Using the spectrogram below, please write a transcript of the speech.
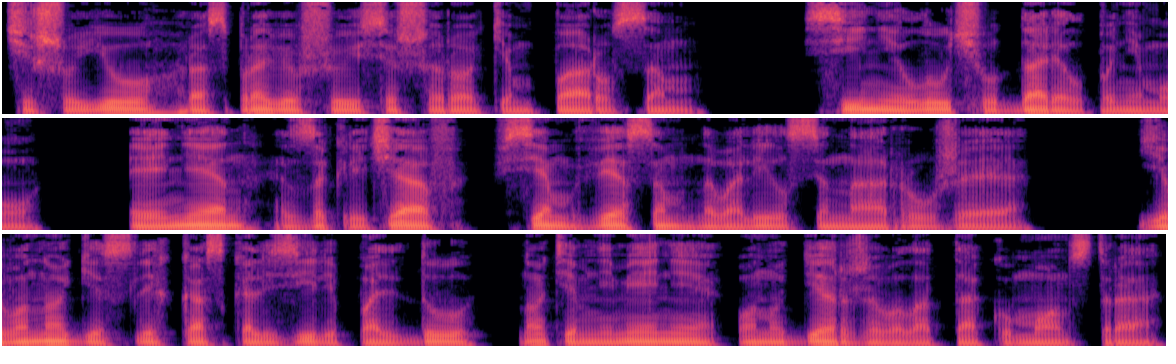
Чешую, расправившуюся широким парусом. Синий луч ударил по нему. Эйнен, закричав, всем весом навалился на оружие. Его ноги слегка скользили по льду, но тем не менее он удерживал атаку монстра.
